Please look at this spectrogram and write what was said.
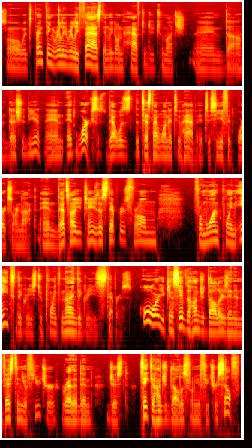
So it's printing really, really fast and we don't have to do too much. And um, that should be it. And it works. That was the test I wanted to have, it, to see if it works or not. And that's how you change the steppers from, from 1.8 degrees to 0.9 degrees steppers. Or you can save the $100 and invest in your future rather than just take $100 from your future self.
